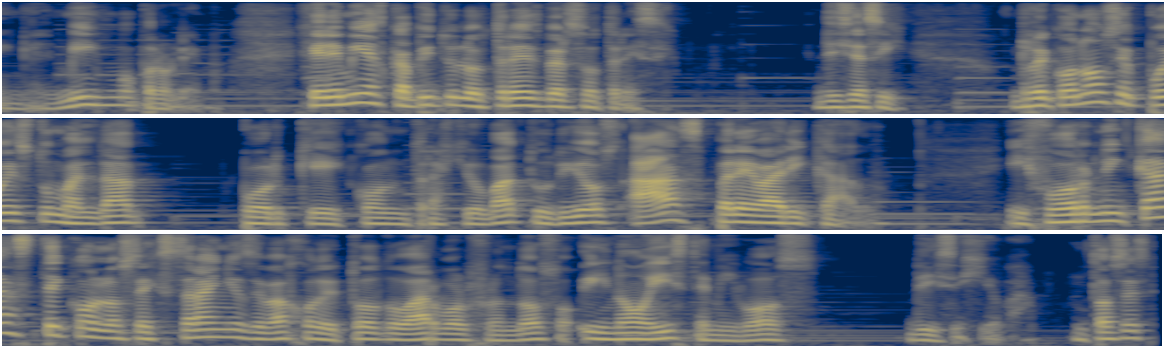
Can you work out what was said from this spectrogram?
en el mismo problema. Jeremías capítulo 3, verso 13. Dice así, reconoce pues tu maldad porque contra Jehová tu Dios has prevaricado y fornicaste con los extraños debajo de todo árbol frondoso y no oíste mi voz, dice Jehová. Entonces,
